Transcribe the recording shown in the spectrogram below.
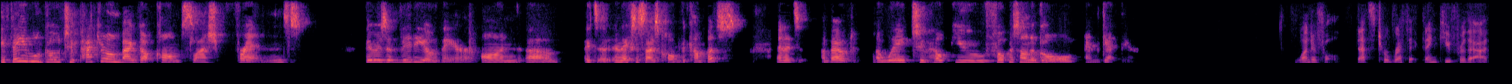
If they will go to packyourownbag.com slash friends, there is a video there on uh, it's a, an exercise called the compass, and it's about a way to help you focus on a goal and get there. Wonderful. That's terrific. Thank you for that.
